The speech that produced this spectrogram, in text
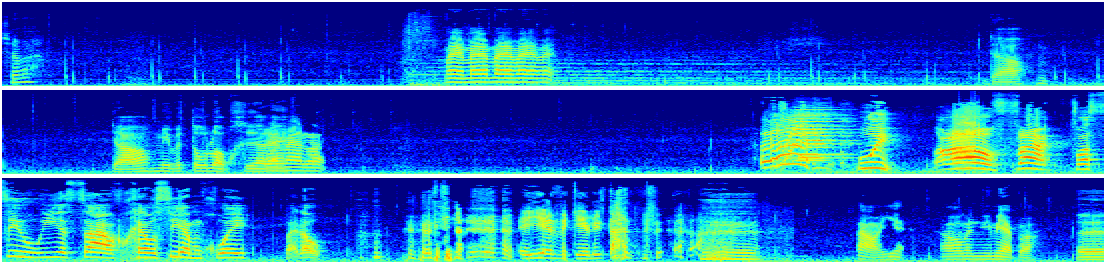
ใช่ปะไม่ไม่ไม่ไม่ไม่ เดี๋ยว เดี๋ยวมีประตูหลบคืออะไรไม่ไม่หรอกอุ้ย อ้าวฟักฟอสซิลอีซ่าแคลเซียมคุย ไปแล้ว ไอ้เหี้ยสกิลลิตันเปล่าไอ้เหี้ยเอามันมีแมปเหรอเออ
